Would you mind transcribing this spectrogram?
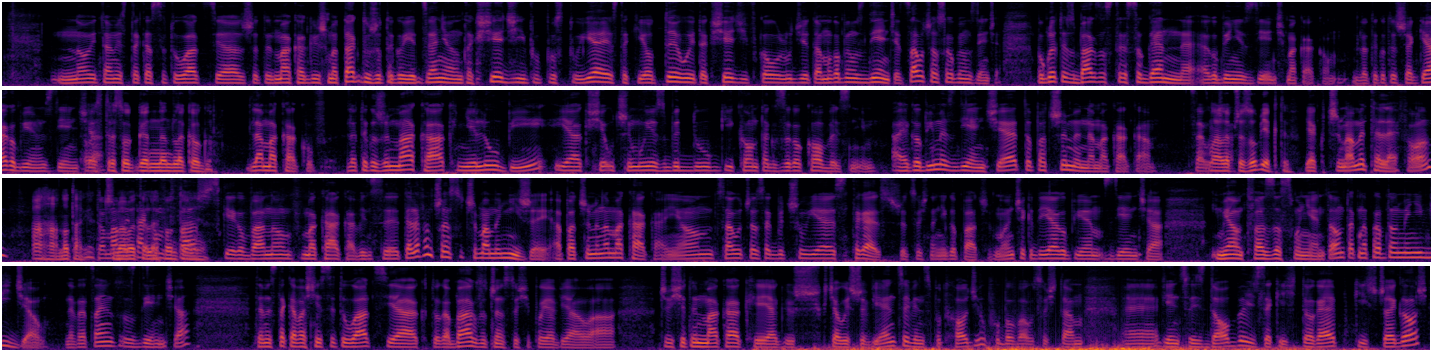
No i tam jest taka sytuacja, że ten makak już ma tak dużo tego jedzenia, on tak siedzi i po prostu je, jest taki otyły, tak siedzi w koło, ludzie tam robią zdjęcia, cały czas robią zdjęcia. W ogóle to jest bardzo stresogenne robienie zdjęć makakom. Dlatego też jak ja robiłem zdjęcia Ale stresogenne dla kogo? dla makaków, dlatego że makak nie lubi, jak się utrzymuje zbyt długi kontakt wzrokowy z nim. A jak robimy zdjęcie, to patrzymy na makaka cały No ale czas. przez obiektyw. Jak trzymamy telefon, Aha, no tak, jak to trzymamy mamy taką telefon, to twarz nie. skierowaną w makaka, więc y, telefon często trzymamy niżej, a patrzymy na makaka i on cały czas jakby czuje stres, że coś na niego patrzy. W momencie, kiedy ja robiłem zdjęcia i miałem twarz zasłoniętą, tak naprawdę on mnie nie widział. Wracając do zdjęcia, tam jest taka właśnie sytuacja, która bardzo często się pojawiała. Oczywiście ten makak, jak już chciał jeszcze więcej, więc podchodził, próbował coś tam e, więcej zdobyć, z jakiejś torebki, z czegoś.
